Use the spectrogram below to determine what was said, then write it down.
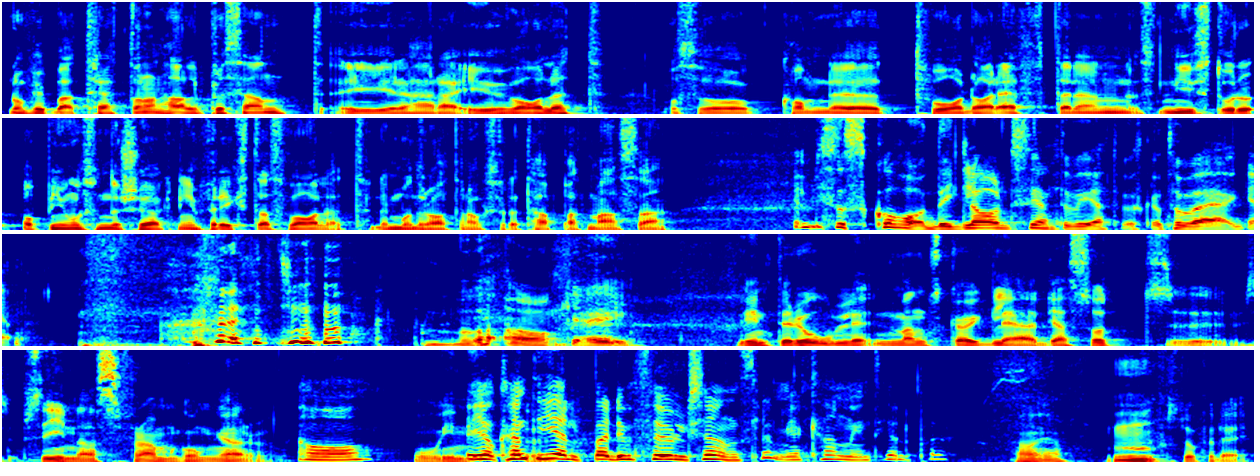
De fick bara 13,5 procent i det här EU-valet. Och så kom det två dagar efter en ny stor opinionsundersökning för riksdagsvalet där Moderaterna också hade tappat massa. Jag blir så skadeglad så jag inte vet vart jag ska ta vägen. Va? Okej. Det är inte roligt. Man ska ju glädjas åt eh, sinas framgångar. Ja. Och inte... Jag kan inte hjälpa det. Det är en ful känsla, men jag kan inte hjälpa det. Ja, ja. Det får stå för dig.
